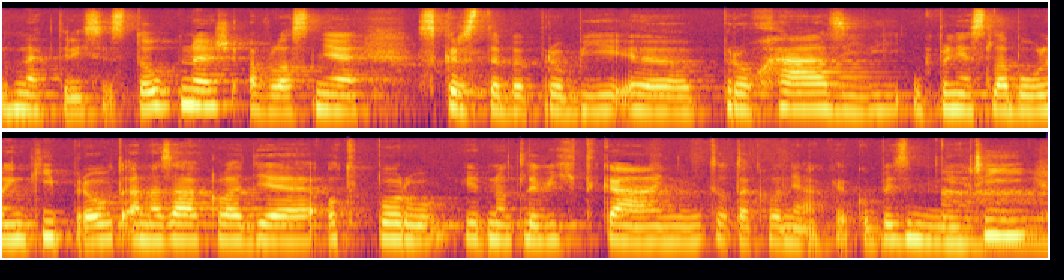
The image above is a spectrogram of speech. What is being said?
na který si stoupneš a vlastně skrz tebe probí, e, prochází úplně slabou linký prout a na základě odporu jednotlivých tkání to takhle nějak jakoby změří. Aha.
